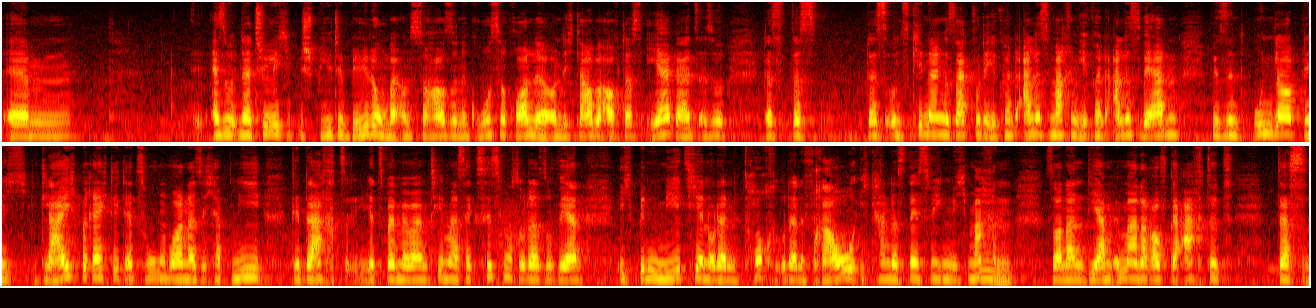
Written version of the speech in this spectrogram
ähm, also natürlich spielte Bildung bei uns zu Hause eine große Rolle und ich glaube auch, dass Ehrgeiz, also dass, dass, dass uns Kindern gesagt wurde, ihr könnt alles machen, ihr könnt alles werden. Wir sind unglaublich gleichberechtigt erzogen worden. Also ich habe nie gedacht, jetzt wenn wir beim Thema Sexismus oder so wären, ich bin ein Mädchen oder eine Tochter oder eine Frau, ich kann das deswegen nicht machen, mhm. sondern die haben immer darauf geachtet, dass,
